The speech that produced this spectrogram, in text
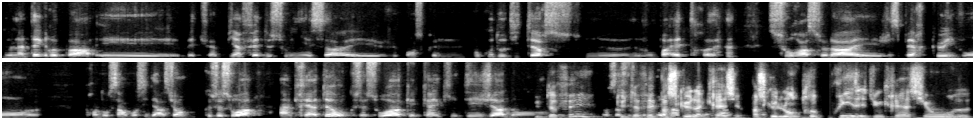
ne l'intègrent pas. Et bah, tu as bien fait de souligner ça. Et je pense que beaucoup d'auditeurs ne, vont pas être sourds à cela. Et j'espère qu'ils vont prendre ça en considération, que ce soit un créateur ou que ce soit quelqu'un qui est déjà dans. Tout à fait, tout à fait, parce que la création, parce que l'entreprise est une création, euh,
